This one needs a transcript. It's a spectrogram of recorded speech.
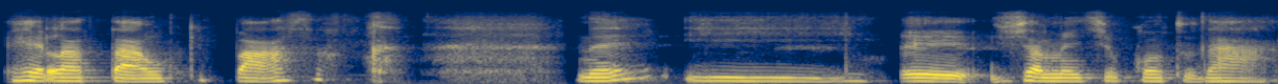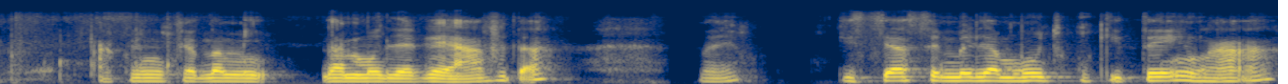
relatar o que passa, né? E é justamente o conto da a crônica da, da mulher grávida, né? Que se assemelha muito com o que tem lá.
